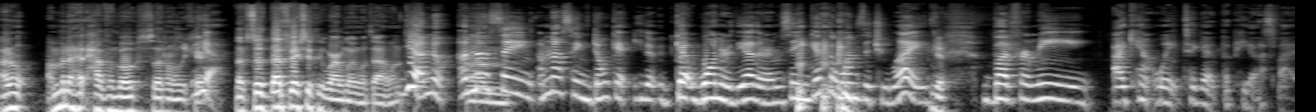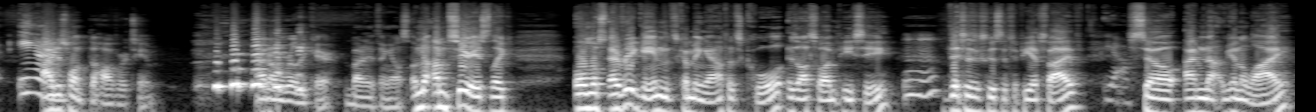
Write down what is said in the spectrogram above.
I don't I'm gonna ha- have them both, so I don't really care. Yeah. that's that's basically where I'm going with that one. Yeah, no, I'm Um, not saying I'm not saying don't get either get one or the other. I'm saying get the ones that you like. Yeah. But for me, I can't wait to get the PS5. And I just want the Hogwarts game. I don't really care about anything else. I'm not, I'm serious. Like almost every game that's coming out that's cool is also on PC. This is exclusive to PS5. Yeah. So I'm not gonna lie.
